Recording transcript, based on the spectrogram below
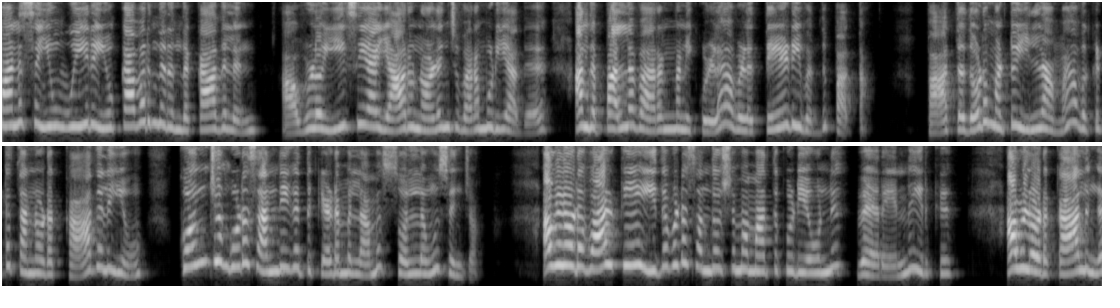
மனசையும் உயிரையும் கவர்ந்திருந்த காதலன் அவ்வளோ ஈஸியா யாரும் நுழைஞ்சு வர முடியாத. அந்த பல்லவ அரண்மனைக்குள்ள அவளை தேடி வந்து பார்த்தான். பார்த்ததோட மட்டும் இல்லாம அவகிட்ட தன்னோட காதலையும் கொஞ்சம் கூட சந்தேகத்துக்கு இடமில்லாம சொல்லவும் செஞ்சான். அவளோட வாழ்க்கையை இதை விட சந்தோஷமா மாத்தக்கூடிய ஒண்ணு வேற என்ன இருக்கு? அவளோட காலுங்க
